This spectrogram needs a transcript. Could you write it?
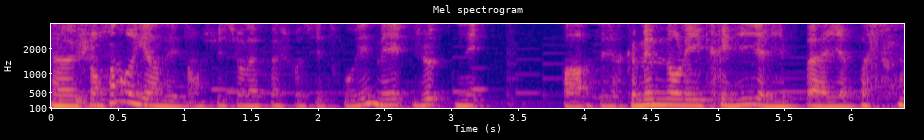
Je suis en train de regarder, attends, je suis sur la page pour essayer de trouver, mais je l'ai pas. C'est-à-dire que même dans les crédits, elle a pas son,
